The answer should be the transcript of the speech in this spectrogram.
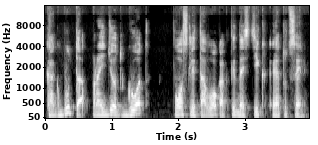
как будто пройдет год после того, как ты достиг эту цель.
